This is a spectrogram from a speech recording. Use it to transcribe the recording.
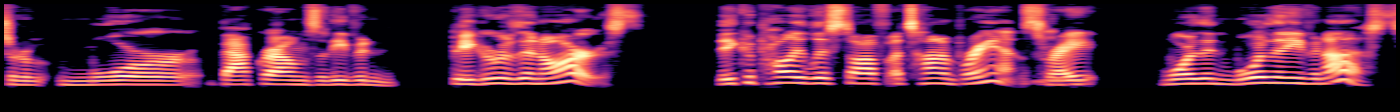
sort of more backgrounds that even bigger than ours. They could probably list off a ton of brands, mm-hmm. right? More than more than even us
